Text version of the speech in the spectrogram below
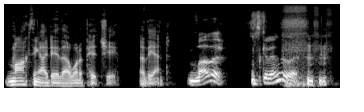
marketing idea that I want to pitch you at the end. Love it. Let's get into it.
